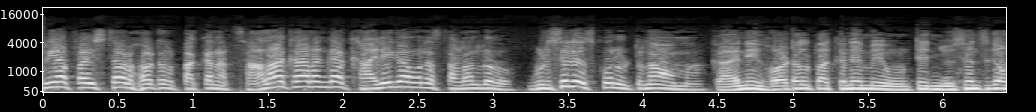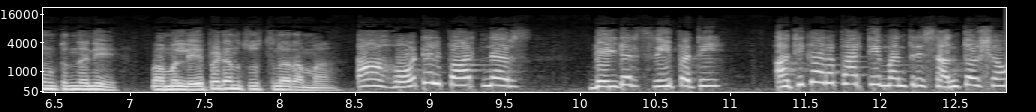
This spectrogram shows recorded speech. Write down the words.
ప్రియా ఫైవ్ స్టార్ హోటల్ పక్కన చాలా కాలంగా ఖాళీగా ఉన్న స్థలంలో గుడిసెలు వేసుకుని ఉంటున్నామమ్మా కానీ హోటల్ పక్కనే మేము ఉంటే న్యూసెన్స్గా ఉంటుందని మమ్మల్ని లేపేయడానికి చూస్తున్నారమ్మా. ఆ హోటల్ పార్ట్నర్స్ బిల్డర్ శ్రీపతి అధికార పార్టీ మంత్రి సంతోషం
